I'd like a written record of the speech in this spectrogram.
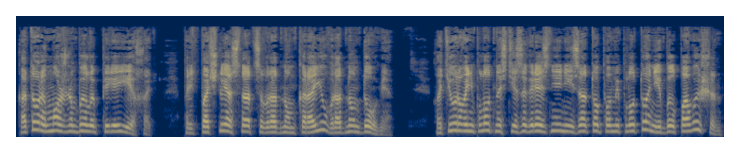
которым можно было переехать, предпочли остаться в родном краю, в родном доме. Хоть уровень плотности загрязнений изотопами плутония был повышен,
